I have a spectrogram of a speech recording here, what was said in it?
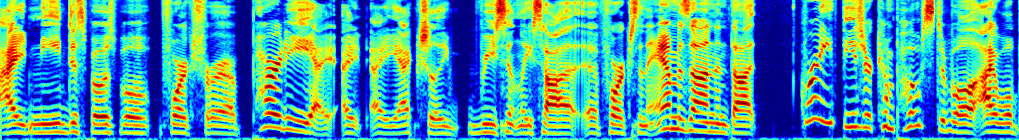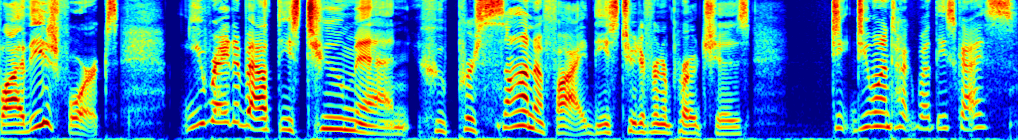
I need disposable forks for a party. I, I, I actually recently saw uh, forks on Amazon and thought, great, these are compostable. I will buy these forks. You write about these two men who personified these two different approaches. Do, do you want to talk about these guys?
